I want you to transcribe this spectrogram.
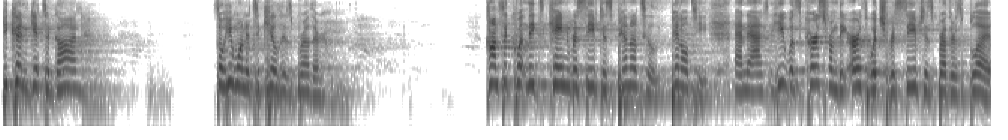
He couldn't get to God, so he wanted to kill his brother. Consequently, Cain received his penalty, penalty, and as he was cursed from the earth, which received his brother's blood.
